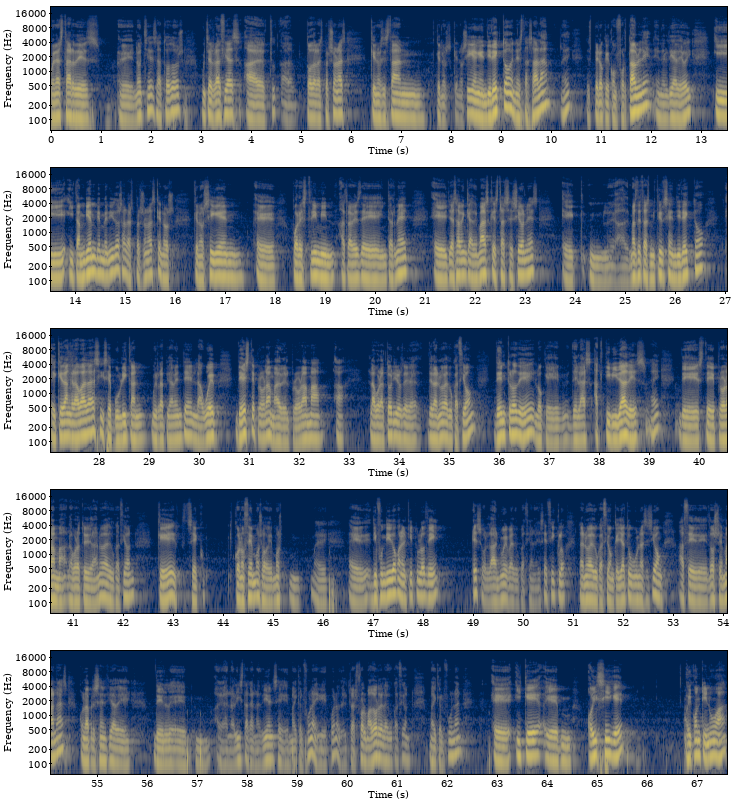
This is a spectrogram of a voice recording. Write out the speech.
Buenas tardes, eh, noches a todos. Muchas gracias a, todas las personas que nos están que nos, que nos siguen en directo en esta sala. ¿eh? Espero que confortable en el día de hoy. Y, también bienvenidos a las personas que nos, que nos siguen eh, por streaming a través de Internet. ya saben que además que estas sesiones, además de transmitirse en directo, eh, quedan grabadas y se publican muy rápidamente en la web de este programa, del programa Laboratorios de la, Nueva Educación, dentro de, lo que, de las actividades eh, de este programa Laboratorio de la Nueva Educación que se, conocemos o hemos mm, eh, difundido con el título de eso, la nueva educación, ese ciclo, la nueva educación, que ya tuvo una sesión hace dos semanas con la presencia de del eh, analista canadiense Michael Fullan y bueno, del transformador de la educación Michael Fullan, eh, y que eh, hoy sigue, hoy continúa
